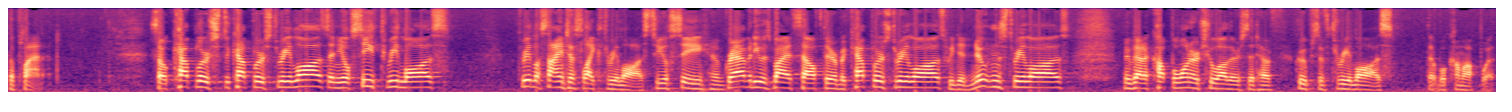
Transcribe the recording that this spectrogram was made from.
the planet. So Kepler's, Kepler's three laws, and you'll see three laws. Three scientists like three laws. So you'll see you know, gravity was by itself there, but Kepler's three laws. We did Newton's three laws. We've got a couple, one or two others that have groups of three laws that we'll come up with.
